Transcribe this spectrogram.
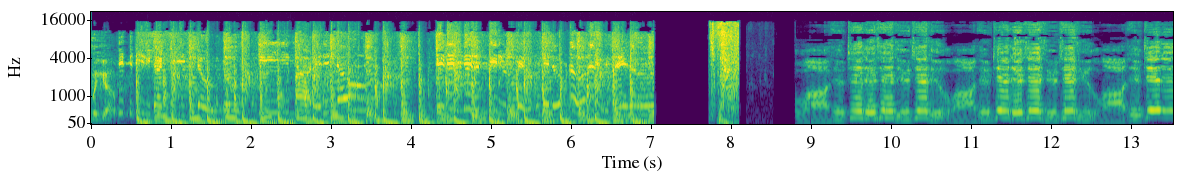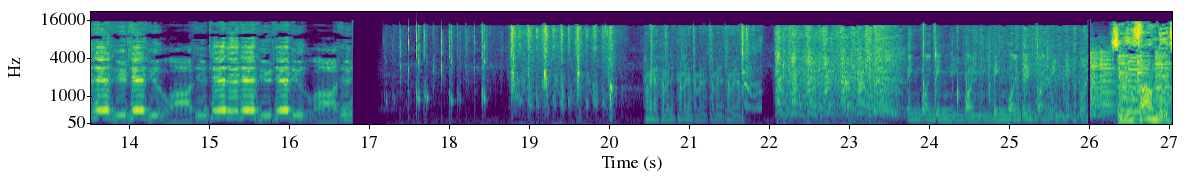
we go. La do do la la la la So you found it.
